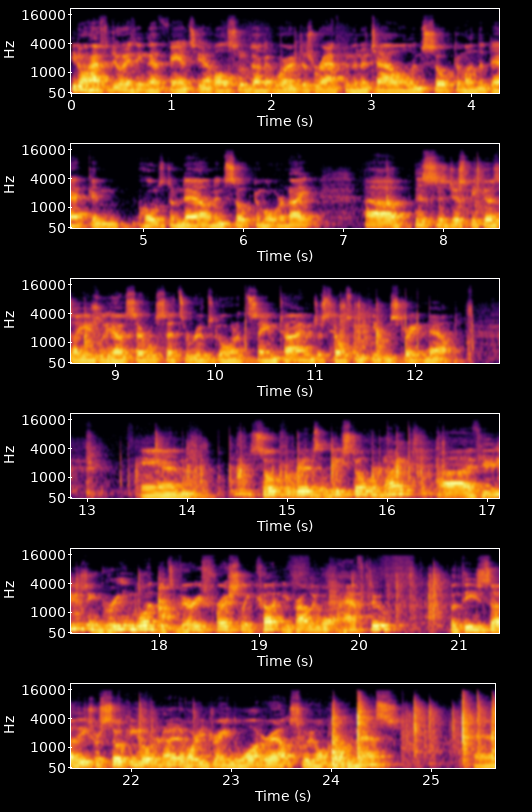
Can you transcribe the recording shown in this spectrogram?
You don't have to do anything that fancy. I've also done it where I just wrapped them in a towel and soaked them on the deck and hosed them down and soaked them overnight. Uh, this is just because I usually have several sets of ribs going at the same time. It just helps me keep them straightened out. And soak the ribs at least overnight. Uh, if you're using green wood that's very freshly cut, you probably won't have to. But these, uh, these are soaking overnight. I've already drained the water out so we won't have a mess. And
